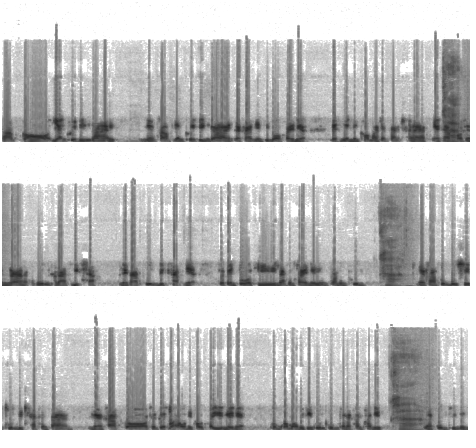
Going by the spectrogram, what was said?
ครับก็ยัง trading ได้นะครับยัง trading ได้นะครับอย่างที่บอกไปเนี่ยเม็ดเงินมันเข้ามาจากต่างชาตินะครับค่ะเพราะฉะนั้นว่าหุ้นขนาด big cap นะครับหุ้น big cap เนี่ยจะเป็นตัวที่น่าสนใจในเรื่องของการลงทุนค่ะนะครับหุ้นบูชิปหุ้นบิ๊กแคปต่างๆนะครับก็ถ้าเกิดว่าเอาให้เข้าตีมเลยเนี่ย ผมก็มองไปที่หุ้นกลุ่มธนาคารพาณิชย์ค่ะและกลุ่มที่หนึ่ง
